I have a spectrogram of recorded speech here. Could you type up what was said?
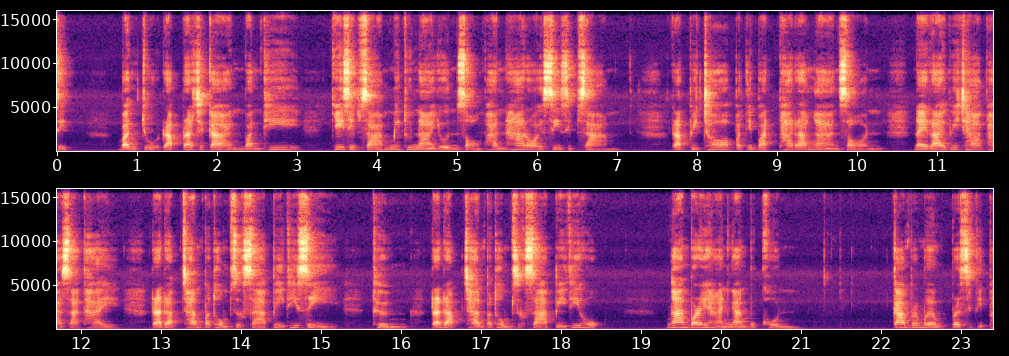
สิต บรรจุรับราชการวันที่ 23 มิถุนายน 2543 รับผิดชอบปฏิบัติภาระงานสอน ในรายวิชาภาษาไทย ระดับชั้นประถมศึกษาปีที่ 4 ถึงระดับชั้นประถมศึกษาปีที่ 6 งานบริหารงานบุคคล การประเมินประสิทธิภ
